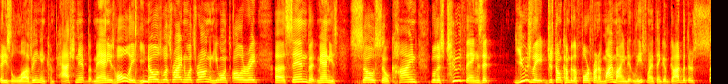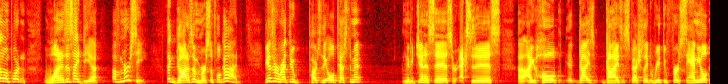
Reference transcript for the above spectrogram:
that He's loving and compassionate, but man, He's holy. He knows what's right and what's wrong, and He won't tolerate uh, sin, but man, He's so, so kind. Well, there's two things that usually just don't come to the forefront of my mind, at least when I think of God, but they're so important. One is this idea of mercy, that God is a merciful God. You guys ever read through parts of the Old Testament? Maybe Genesis or Exodus. Uh, I hope, uh, guys, guys especially, but read through 1 Samuel.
